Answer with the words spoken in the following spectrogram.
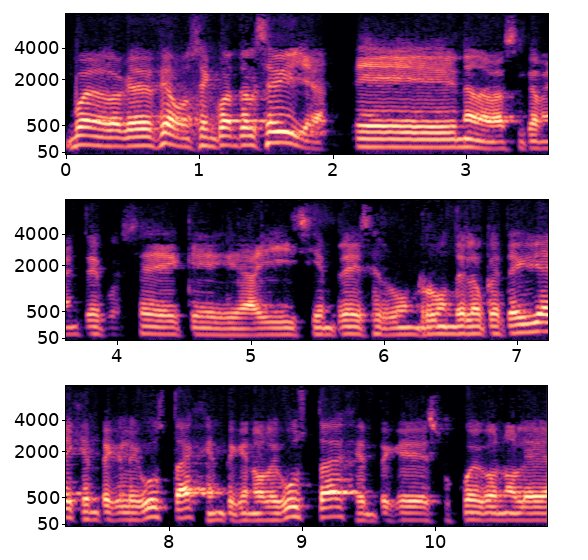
Bueno, lo que decíamos, en cuanto al Sevilla, eh, nada, básicamente, pues eh, que hay siempre ese run run de Lopetegui, hay gente que le gusta, gente que no le gusta, gente que su juego no le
